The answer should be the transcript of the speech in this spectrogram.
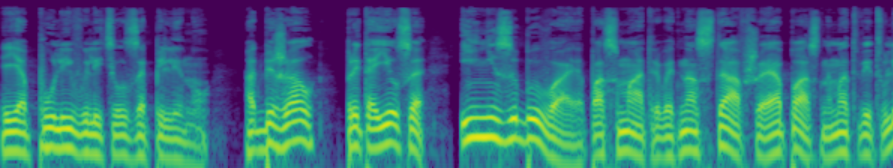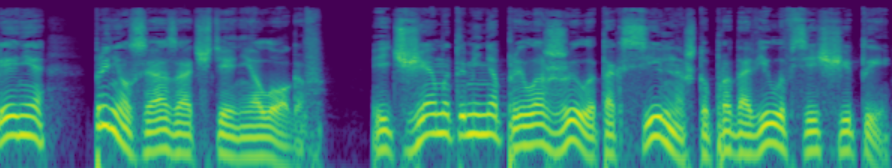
и я пулей вылетел за пелену. Отбежал, притаился и, не забывая посматривать на ставшее опасным ответвление, принялся за чтение логов. И чем это меня приложило так сильно, что продавило все щиты?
